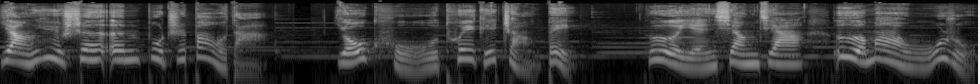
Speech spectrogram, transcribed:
养育深恩不知报答，有苦推给长辈，恶言相加、恶骂侮辱，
